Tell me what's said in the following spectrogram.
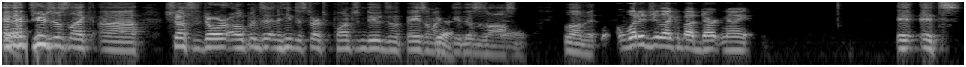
And Yeah. that dude's just like uh shuts the door, opens it, and he just starts punching dudes in the face. I'm like, Yeah. dude, this is awesome. Love it. What did you like about Dark Knight? it. It's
